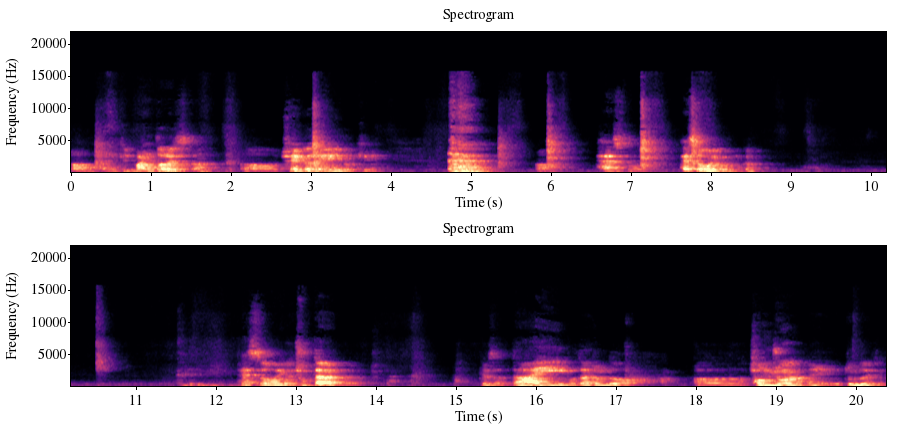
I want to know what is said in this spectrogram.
어, 아니 많이 떨어졌다 어, 최근에 이렇게 아, passed away. pass away 뭡니까? 그 pass away가 죽다라는 거예요. 죽다. 그래서 die보다 좀더 어, 정중한 아니 좀 더 이제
